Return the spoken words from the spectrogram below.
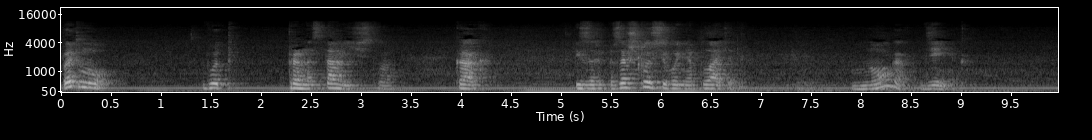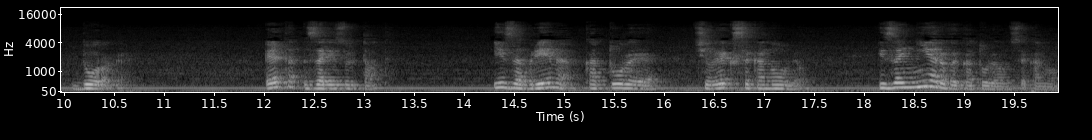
Поэтому вот про наставничество, как и за, за что сегодня платят много денег, дорого, это за результат и за время, которое человек сэкономил, и за нервы, которые он сэкономил.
